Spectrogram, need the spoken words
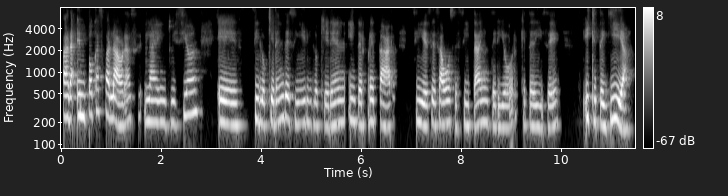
para, en pocas palabras, la intuición, es, si lo quieren decir y lo quieren interpretar, si es esa vocecita interior que te dice y que te guía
